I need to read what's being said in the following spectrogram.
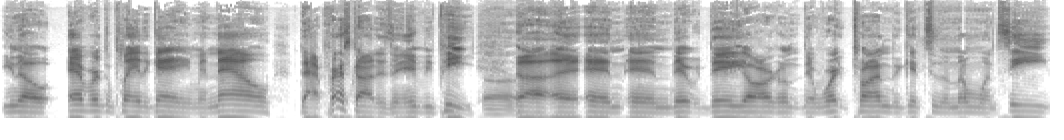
you know, ever to play the game. And now that Prescott is an MVP, uh, and and they they are going they're work trying to get to the number one seed.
